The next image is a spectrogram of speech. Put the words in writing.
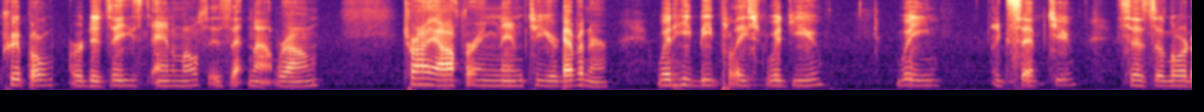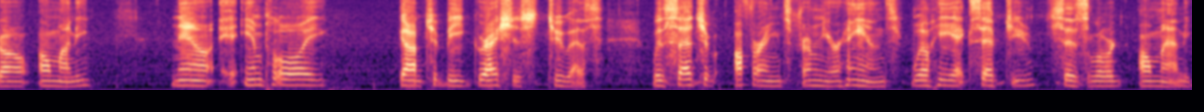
crippled or diseased animals, is that not wrong? Try offering them to your governor. Would he be pleased with you? Would he accept you? Says the Lord Almighty. Now employ God to be gracious to us. With such offerings from your hands, will he accept you, says the Lord Almighty.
